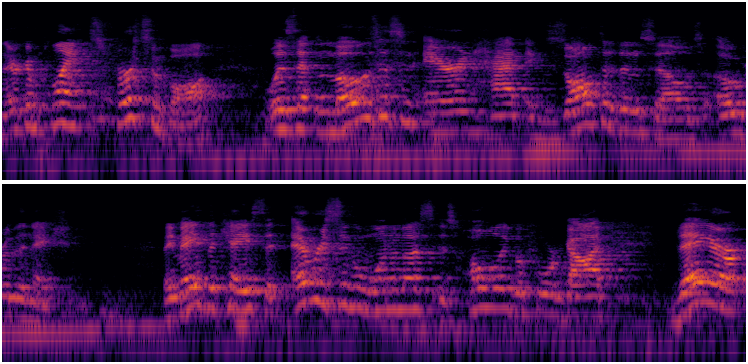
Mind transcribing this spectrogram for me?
Their complaints, first of all, was that Moses and Aaron had exalted themselves over the nation. They made the case that every single one of us is holy before God. They are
